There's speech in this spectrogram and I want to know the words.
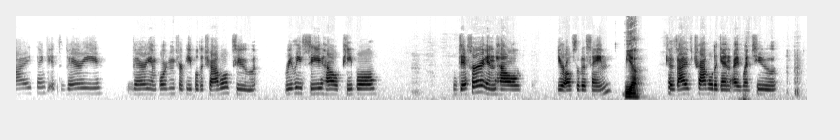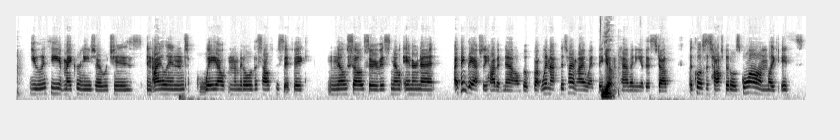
I think it's very, very important for people to travel to really see how people differ and how you're also the same. Yeah. Because I've traveled again. I went to Ulithi, Micronesia, which is an island way out in the middle of the South Pacific. No cell service, no internet. I think they actually have it now, but but when I, the time I went, they Yeah. didn't have any of this stuff. The closest hospital is Guam. Like it's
